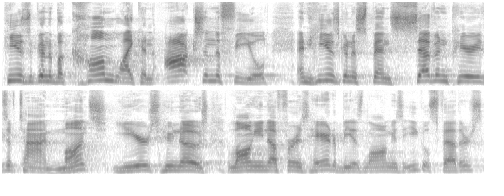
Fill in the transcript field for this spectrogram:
He is going to become like an ox in the field, and he is going to spend seven periods of time months, years, who knows long enough for his hair to be as long as eagle's feathers,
